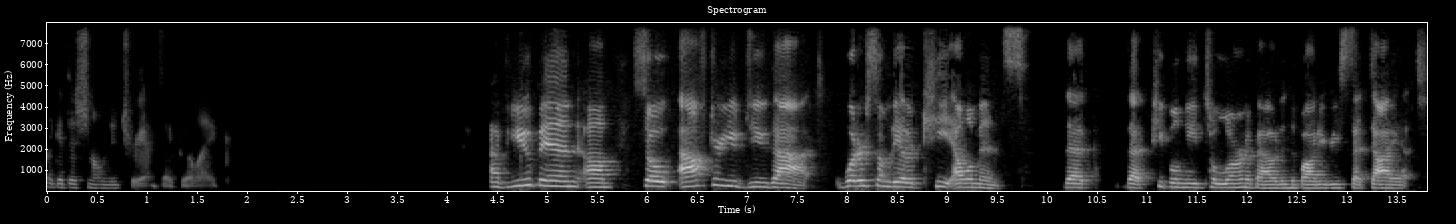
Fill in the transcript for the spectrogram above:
like additional nutrients, I feel like. Have you been, um, so after you do that, what are some of the other key elements that that people need to learn about in the body reset diet?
